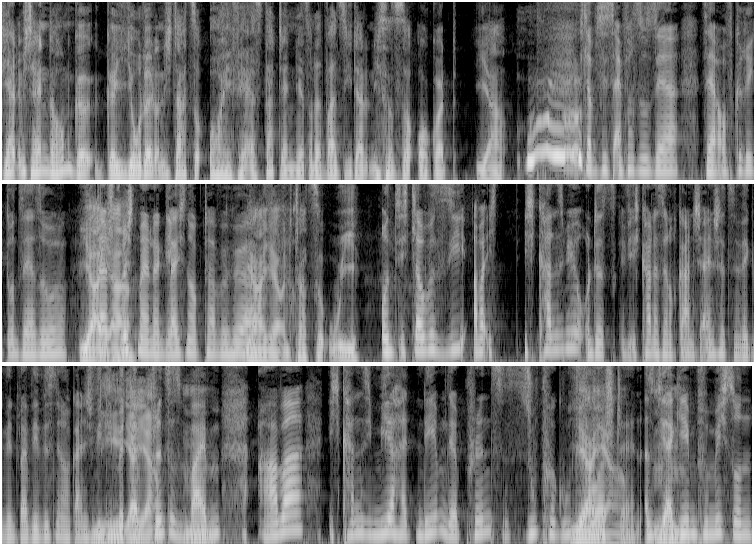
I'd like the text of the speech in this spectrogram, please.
Die hat mich da hinten rumgejodelt und ich dachte so, oh, wer ist das denn jetzt? Und das war sie da. Und ich dachte so, oh Gott, ja, Ich glaube, sie ist einfach so sehr, sehr aufgeregt und sehr so. Ja, da ja. spricht man in der gleichen Oktave höher. ja, ja. Und ich dachte so, ui. Und ich glaube, sie, aber ich, ich kann sie mir, und das, ich kann das ja noch gar nicht einschätzen, wer gewinnt, weil wir wissen ja noch gar nicht, wie die Nee, mit ja, der ja. Princess Mhm. viben. Aber ich kann sie mir halt neben der Princess super gut Ja, vorstellen. Also die Mhm. ergeben für mich so ein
